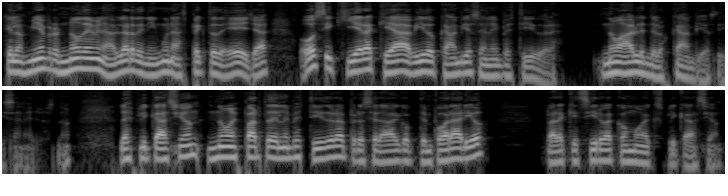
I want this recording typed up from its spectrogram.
que los miembros no deben hablar de ningún aspecto de ella, o siquiera que ha habido cambios en la investidura. No hablen de los cambios, dicen ellos. ¿no? La explicación no es parte de la investidura, pero será algo temporario para que sirva como explicación.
